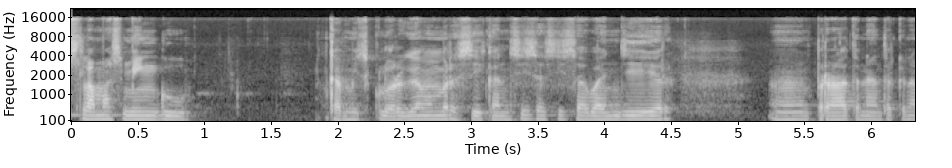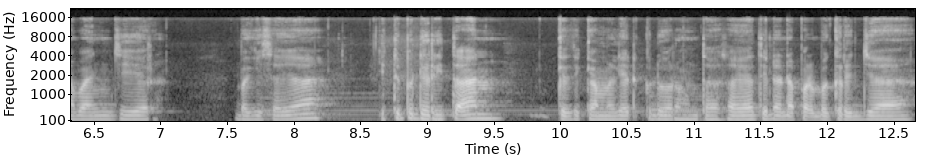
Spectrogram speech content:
selama seminggu. Kami sekeluarga membersihkan sisa-sisa banjir eh, peralatan yang terkena banjir bagi saya, itu penderitaan ketika melihat kedua orang tua saya tidak dapat bekerja,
